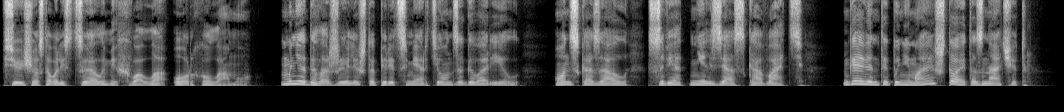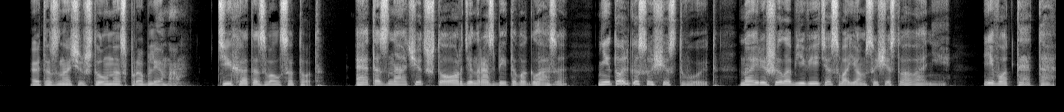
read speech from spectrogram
все еще оставались целыми. Хвала Орхоламу. Мне доложили, что перед смертью он заговорил. Он сказал, свет нельзя сковать. Гевин, ты понимаешь, что это значит?» «Это значит, что у нас проблема», — тихо отозвался тот. «Это значит, что Орден Разбитого Глаза не только существует, но и решил объявить о своем существовании. И вот это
